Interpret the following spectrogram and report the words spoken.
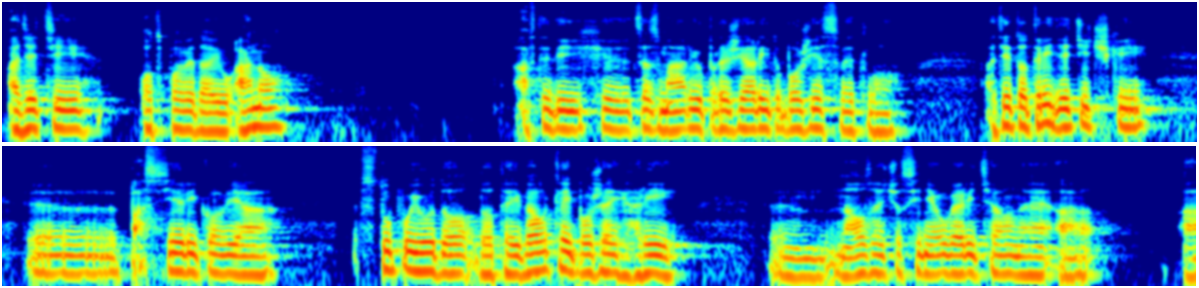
a deti odpovedajú áno. A vtedy ich e, cez Máriu prežiari to Božie svetlo. A tieto tri detičky, e, pastierikovia, vstupujú do, do tej veľkej Božej hry. E, naozaj čosi neuveriteľné a, a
